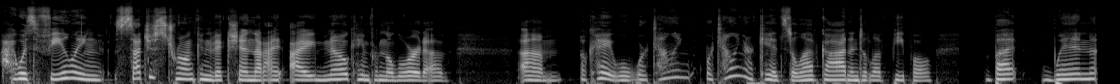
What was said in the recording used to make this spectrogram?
I was feeling such a strong conviction that I, I know came from the Lord of, um, okay, well, we're telling we're telling our kids to love God and to love people, but when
